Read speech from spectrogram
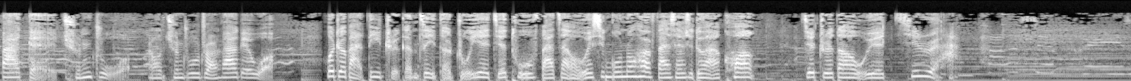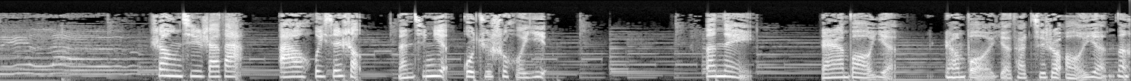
发给群主，然后群主转发给我，或者把地址跟自己的主页截图发在我微信公众号发消息对话框，截止到五月七日哈。上期沙发阿辉先生，南京夜过去是回忆。班内然然不熬夜，然不熬夜，他其实熬夜呢。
